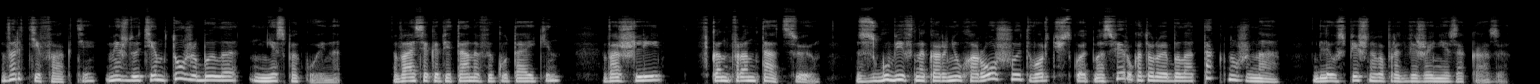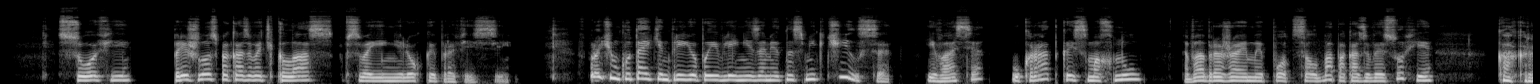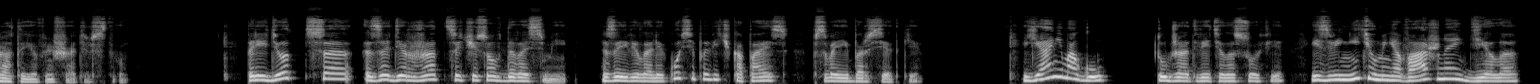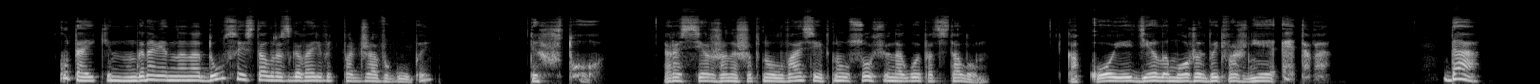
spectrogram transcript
В артефакте, между тем, тоже было неспокойно. Вася Капитанов и Кутайкин вошли в конфронтацию, сгубив на корню хорошую творческую атмосферу, которая была так нужна для успешного продвижения заказа. Софье пришлось показывать класс в своей нелегкой профессии. Впрочем, Кутайкин при ее появлении заметно смягчился, и Вася украдкой смахнул воображаемый пот со лба, показывая Софье, как рад ее вмешательству. «Придется задержаться часов до восьми», — заявил Олег Осипович, копаясь в своей барсетке. «Я не могу», — тут же ответила Софья. «Извините, у меня важное дело». Кутайкин мгновенно надулся и стал разговаривать, поджав губы. «Ты что?» — рассерженно шепнул Вася и пнул Софью ногой под столом. «Какое дело может быть важнее этого?» «Да,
